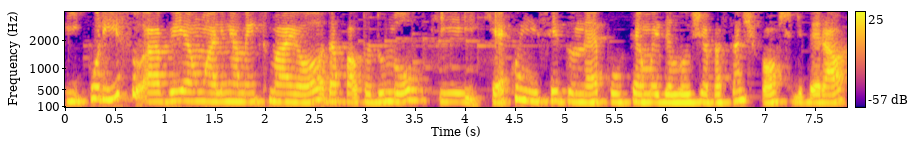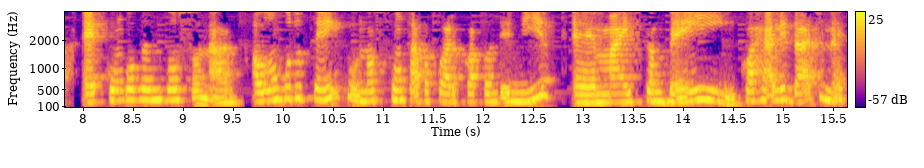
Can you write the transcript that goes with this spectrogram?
E por isso havia um alinhamento maior da pauta do novo, que, que é conhecido né, por ter uma ideologia bastante forte liberal, é com o governo Bolsonaro. Ao longo do tempo, nós contava, claro, com a pandemia, é, mas também com a realidade né,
